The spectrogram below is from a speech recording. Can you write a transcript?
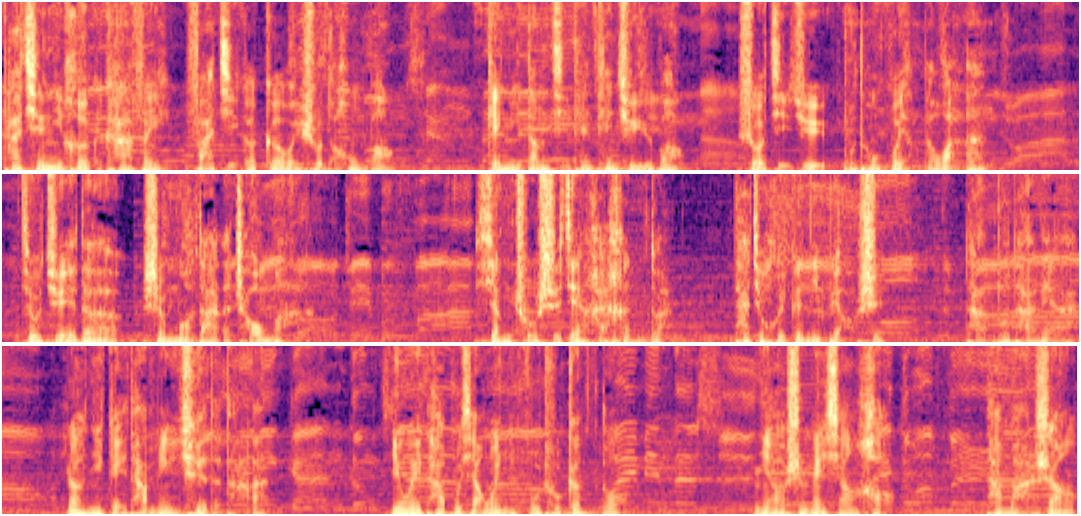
他请你喝个咖啡，发几个个位数的红包，给你当几天天气预报，说几句不痛不痒的晚安，就觉得是莫大的筹码了。相处时间还很短，他就会跟你表示，谈不谈恋爱，让你给他明确的答案，因为他不想为你付出更多。你要是没想好，他马上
